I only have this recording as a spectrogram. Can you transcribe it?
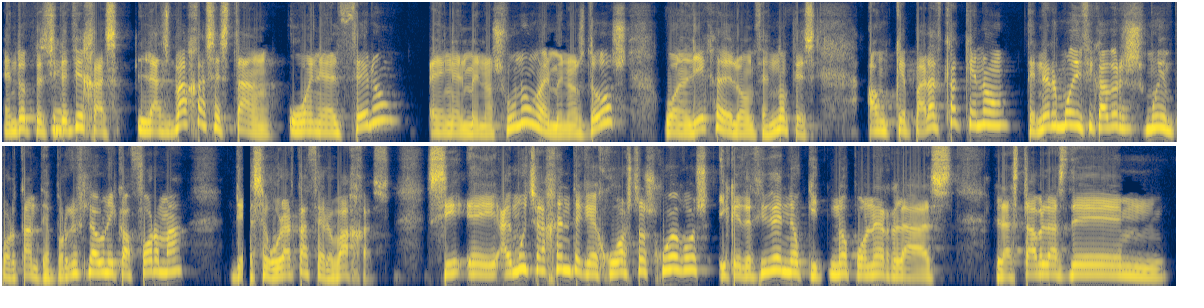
Entonces, si te fijas, las bajas están o en el 0 en el menos 1, en el menos 2 o en el eje del 11. Entonces, aunque parezca que no, tener modificadores es muy importante porque es la única forma de asegurarte hacer bajas. Si, eh, hay mucha gente que juega estos juegos y que decide no, no poner las, las tablas de... Mm,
